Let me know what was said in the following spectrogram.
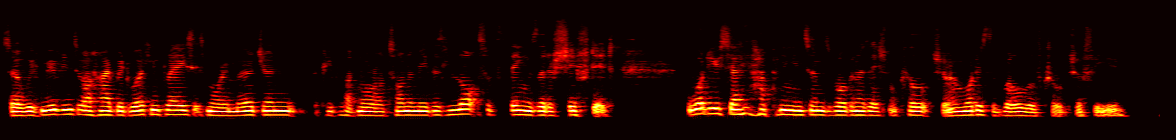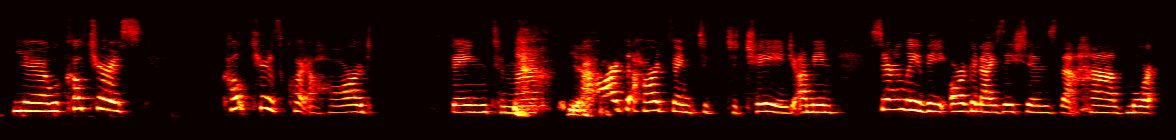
So we've moved into a hybrid working place; it's more emergent. The people have more autonomy. There's lots of things that have shifted what do you see happening in terms of organizational culture and what is the role of culture for you yeah well culture is culture is quite a hard thing to manage yeah. a hard hard thing to, to change i mean certainly the organizations that have more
